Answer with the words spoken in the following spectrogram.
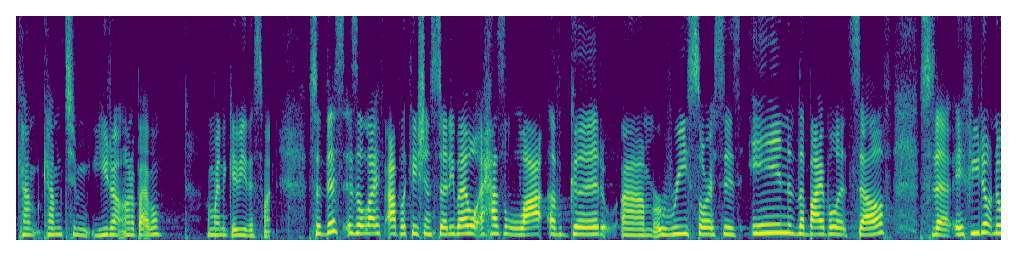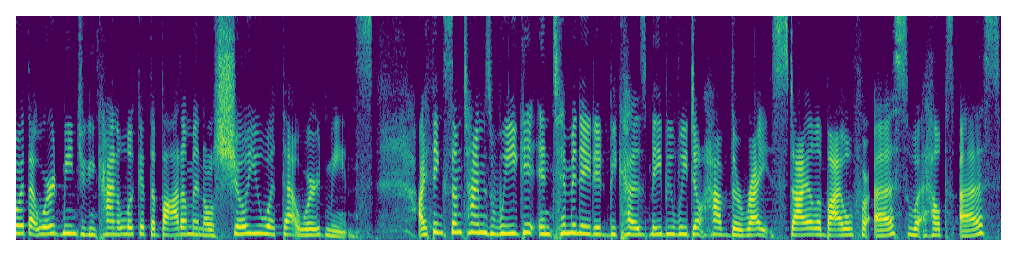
come, come to you don't own a Bible? I'm going to give you this one. So, this is a Life Application Study Bible. It has a lot of good um, resources in the Bible itself, so that if you don't know what that word means, you can kind of look at the bottom and it'll show you what that word means. I think sometimes we get intimidated because maybe we don't have the right style of Bible for us, what helps us.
